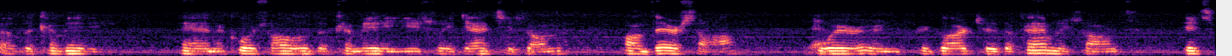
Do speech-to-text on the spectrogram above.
of the committee. And of course, all of the committee usually dances on on their song. Yeah. Where in regard to the family songs, it's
